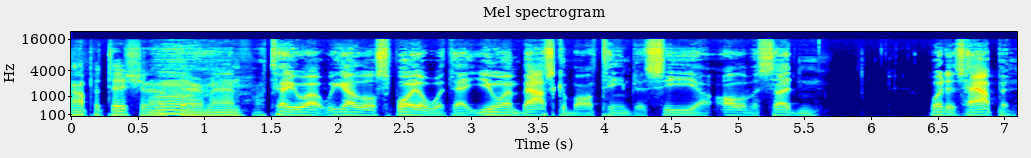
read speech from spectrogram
competition out Mm. there, man. I'll tell you what. We got a little spoiled with that UM basketball team to see uh, all of a sudden what has happened.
